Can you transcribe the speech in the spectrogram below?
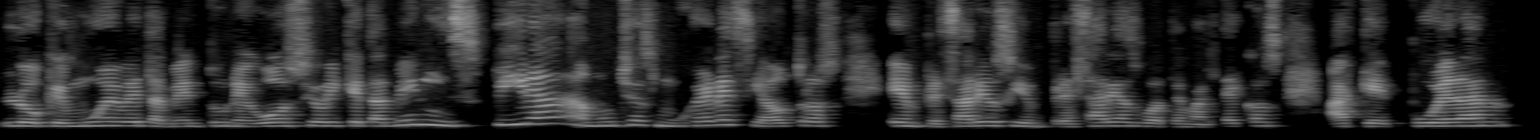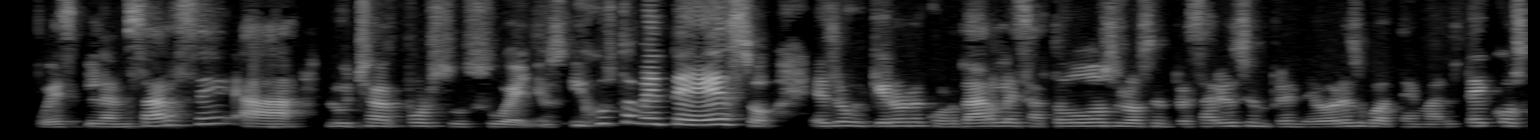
lo que mueve también tu negocio y que también inspira a muchas mujeres y a otros empresarios y empresarias guatemaltecos a que puedan pues lanzarse a luchar por sus sueños. Y justamente eso es lo que quiero recordarles a todos los empresarios y emprendedores guatemaltecos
